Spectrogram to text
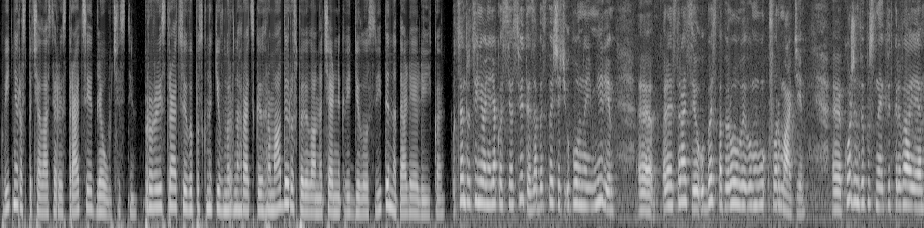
квітня розпочалася реєстрація для участі. Про реєстрацію випускників Мирноградської громади розповіла начальник відділу освіти Наталія Лійка. Центр оцінювання якості освіти забезпечить у повній мірі е, реєстрацію у безпаперовому форматі. Е, Кожен випускник відкриває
